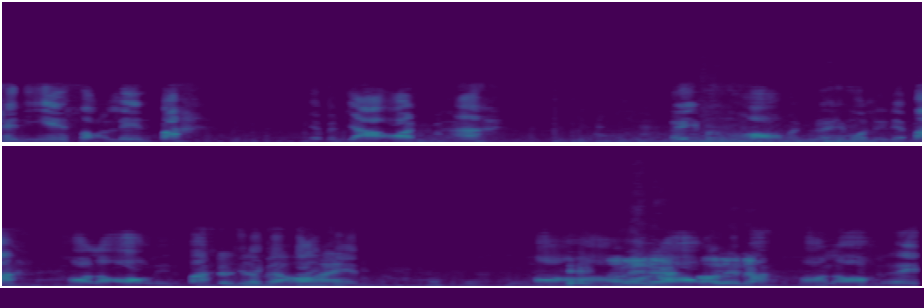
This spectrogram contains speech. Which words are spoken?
แค่นี้ให้สอนเล่นปะ อย่าเป็นยาอ่อนฮะเฮ้ยมึงห่อมันให้หมดเลยได้ปะห่อแล้วออกเลยได้ปะเดี๋ยวจะได้กระจายเคสห่อห่ออะไรนะแล้วออกห่อเลเลยยนะปะห่อแล้วออกเลย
